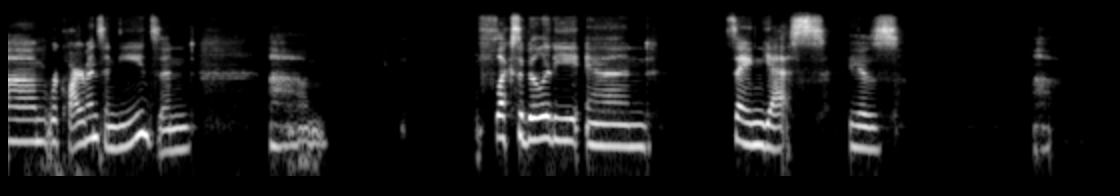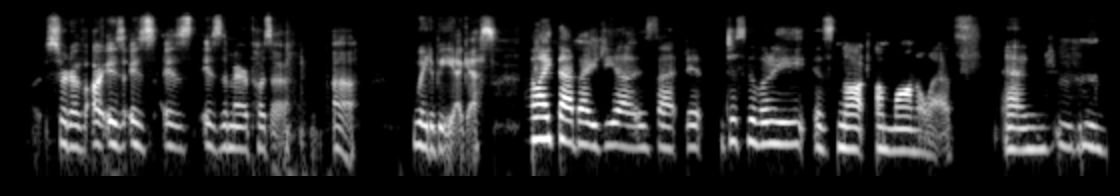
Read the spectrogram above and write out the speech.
um, requirements and needs and um, flexibility and saying yes is uh, sort of our, is is is is the Mariposa uh, way to be, I guess. I like that idea. Is that it disability is not a monolith, and mm-hmm. you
